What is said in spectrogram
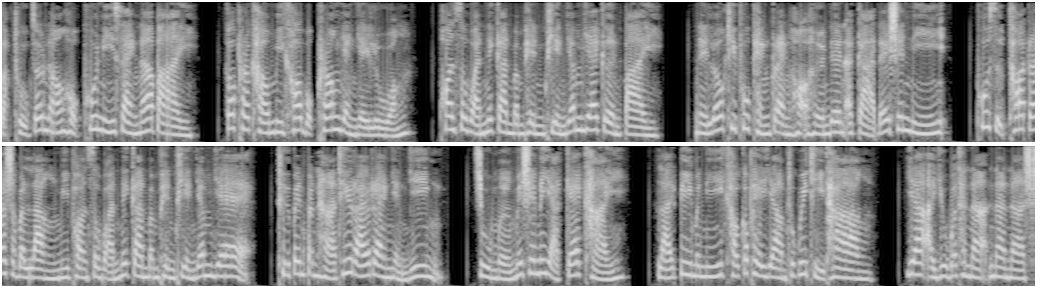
กลับถูกเจ้าน้องหกผู้นี้แซงหน้าไป ก็เพราะเขามีข้อบกพร่องอย่างใหญ่หลวง พรสวรรค์ในการบำเพ็ญเพียงย่ำแย่เกินไป ในโลกที่ผู้แข็งแกร่งเหาะเหินเดินอากาศได้เช่นนี้ ผู้สืบทอดราชบัลลังก์มีพรสวรรค์ในการบำเพ็ญเพียงย่ำแย่ ถือเป็นปัญหาที่ร้ายแรงอย่างยิ่ง จูเหมิงไม่ใช่ไม่อยากแก้ไข หลายปีมานี้เขาก็พยายามทุกวิถีทาง ยาอายุวัฒนะนานาช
